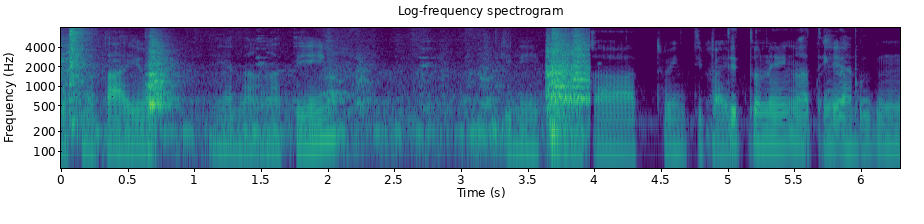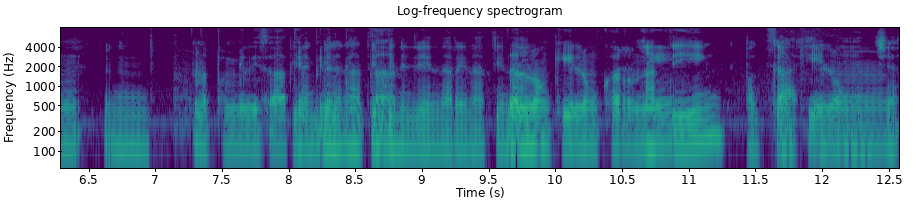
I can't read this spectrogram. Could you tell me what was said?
Tapos na tayo. Ayan ang ating kinita naka 25. At ito na yung ating Ayan. napag, Yung napamili sa ating pinagbilan natin, binili na rin natin ng Dalawang kilong karne, ating pagkain. kilong Ayan siya.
